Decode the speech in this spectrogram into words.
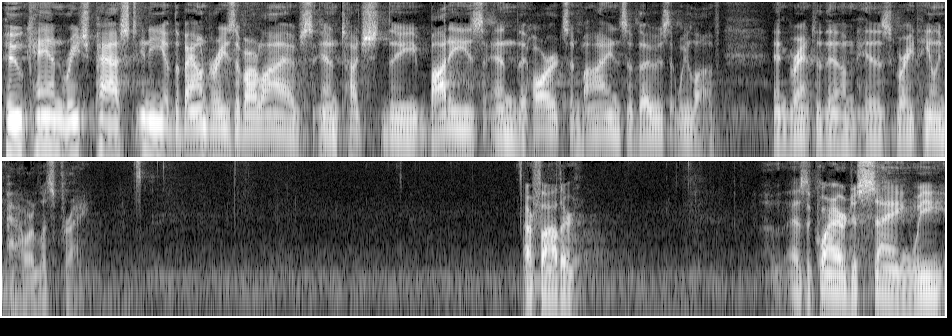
who can reach past any of the boundaries of our lives and touch the bodies and the hearts and minds of those that we love and grant to them his great healing power. Let's pray. Our Father, as the choir just sang, we,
